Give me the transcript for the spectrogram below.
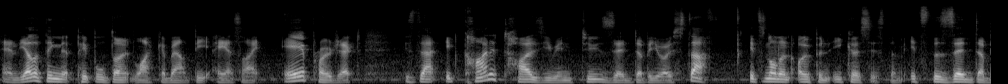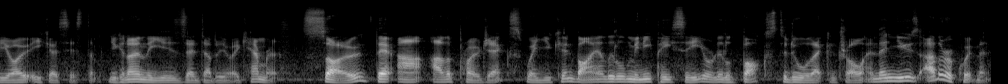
And the other thing that people don't like about the ASI Air project is that it kind of ties you into ZWO stuff it's not an open ecosystem. It's the ZWO ecosystem. You can only use ZWO cameras. So there are other projects where you can buy a little mini PC or a little box to do all that control and then use other equipment.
